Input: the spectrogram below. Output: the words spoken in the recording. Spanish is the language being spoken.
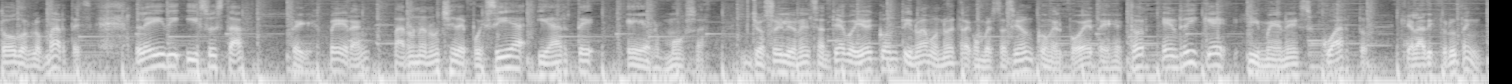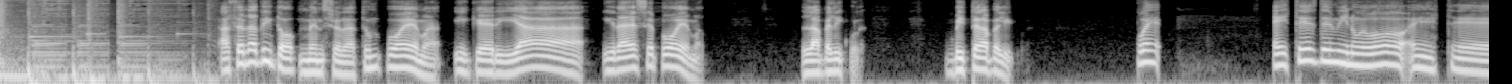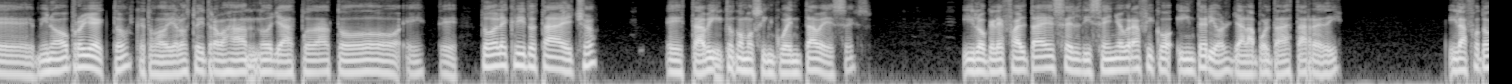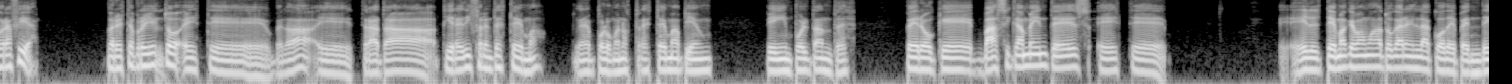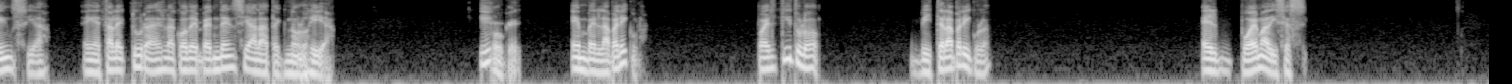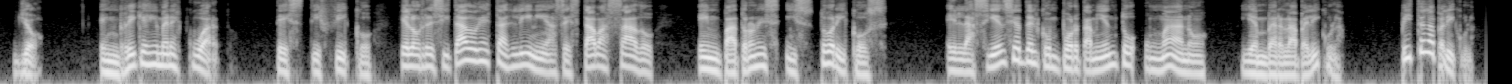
todos los martes Lady y su staff te esperan para una noche de poesía y arte hermosa. Yo soy Leonel Santiago y hoy continuamos nuestra conversación con el poeta y gestor Enrique Jiménez IV. Que la disfruten. Hace ratito mencionaste un poema y quería ir a ese poema. La película. ¿Viste la película? Pues este es de mi nuevo, este, mi nuevo proyecto, que todavía lo estoy trabajando, ya toda, todo, este, todo el escrito está hecho, está visto como 50 veces, y lo que le falta es el diseño gráfico interior, ya la portada está ready, y la fotografía. Pero este proyecto, este, ¿verdad? Eh, trata, tiene diferentes temas, tiene por lo menos tres temas bien, bien importantes, pero que básicamente es, este, el tema que vamos a tocar es la codependencia. En esta lectura es la codependencia a la tecnología. Y en ver la película. Pues el título, ¿viste la película? El poema dice así. Yo, Enrique Jiménez IV, testifico que lo recitado en estas líneas está basado en patrones históricos, en las ciencias del comportamiento humano y en ver la película. ¿Viste la película?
